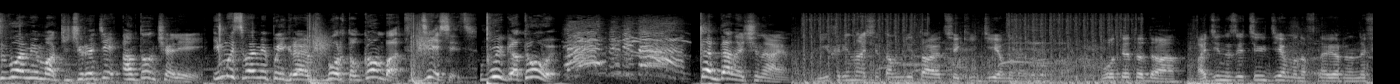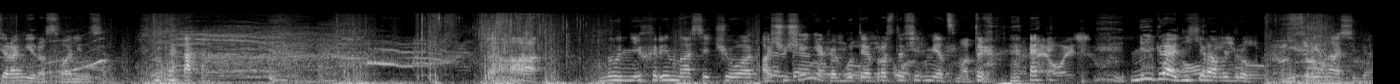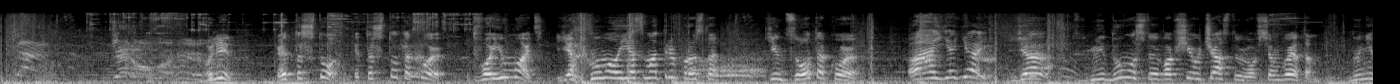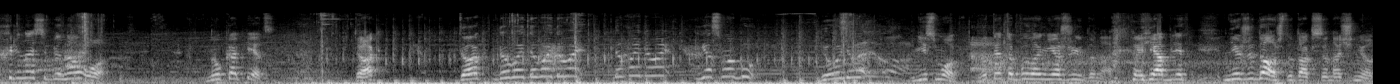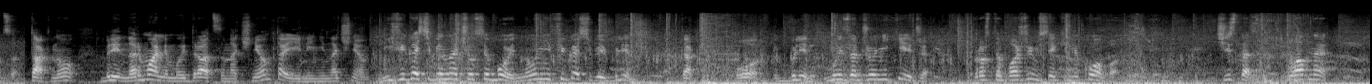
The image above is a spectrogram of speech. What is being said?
С вами Маг и Чародей Антон Чалей. И мы с вами поиграем в Mortal Kombat 10. Вы готовы? Да, капитан! Тогда начинаем. Ни хрена себе там летают всякие демоны. Вот это да. Один из этих демонов, наверное, на Ферамира свалился. Ну ни хрена себе, чувак. Ощущение, как будто я просто фильмец смотрю. Не играю ни хера в игру. Ни хрена себе. Блин, это что? Это что такое? Твою мать! Я думал, я смотрю просто кинцо такое. Ай-яй-яй! Я не думал, что я вообще участвую во всем в этом. Ну ни хрена себе на О. Ну капец. Так. Так, давай, давай, давай. Давай, давай. Я смогу. Не смог. Вот это было неожиданно. Я, блин, не ожидал, что так все начнется. Так, ну, блин, нормально мы драться начнем-то или не начнем? Нифига себе начался бой. Ну, нифига себе, блин. Так, о, блин, мы за Джонни Кейджа. Просто божим всякими комбо. Чисто, главная,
